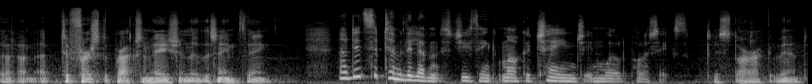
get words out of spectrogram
uh, uh, uh, to first approximation, they're the same thing. Now, did September the 11th, do you think, mark a change in world politics? It's a historic event.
